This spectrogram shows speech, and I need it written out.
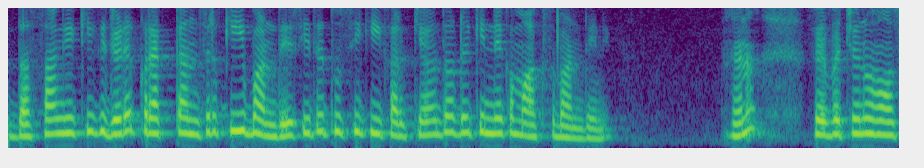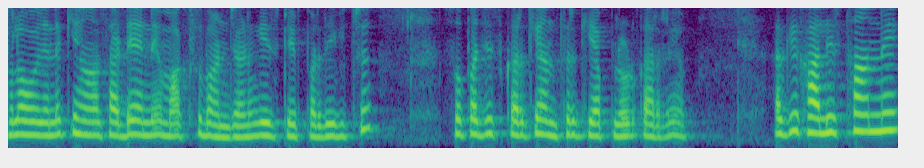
ਦੱਸਾਂਗੇ ਕਿ ਜਿਹੜੇ ਕਰੈਕਟ ਆਨਸਰ ਕੀ ਬਣਦੇ ਸੀ ਤੇ ਤੁਸੀਂ ਕੀ ਕਰਕੇ ਆਏ ਤੁਹਾਡੇ ਕਿੰਨੇ ਕੁ ਮਾਰਕਸ ਬਣਦੇ ਨੇ, ਹੈਨਾ? ਫਿਰ ਬੱਚੇ ਨੂੰ ਹੌਸਲਾ ਹੋ ਜਾਂਦਾ ਕਿ ਹਾਂ, ਸਾਡੇ ਇੰਨੇ ਮਾਰਕਸ ਬਣ ਜਾਣਗੇ ਇਸ ਪੇਪਰ ਦੇ ਵਿੱਚ। ਸੋ ਆਪਾਂ ਜਿਸ ਕਰਕੇ ਆਨਸਰ ਕੀ ਅਪਲੋਡ ਕਰ ਰਹੇ ਹਾਂ। ਅੱਗੇ ਖਾਲਿਸਤਾਨ ਨੇ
